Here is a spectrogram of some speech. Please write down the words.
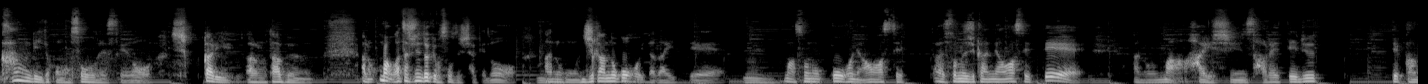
管理とかもそうですけど、しっかり、あの多分、あの、まあ私の時もそうでしたけど、うんあの、時間の候補いただいて、うん。まあその候補に合わせ、あその時間に合わせて、あの、まあ配信されてるって考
